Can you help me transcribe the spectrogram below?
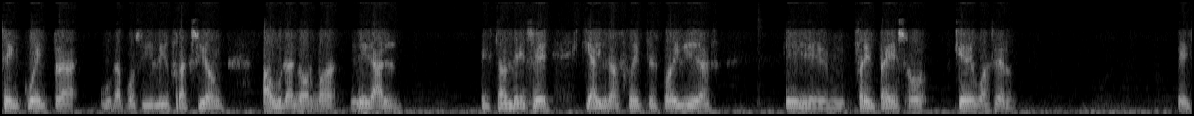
se encuentra una posible infracción a una norma legal que establece que hay unas fuentes prohibidas. Eh, frente a eso, ¿qué debo hacer? Pues,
